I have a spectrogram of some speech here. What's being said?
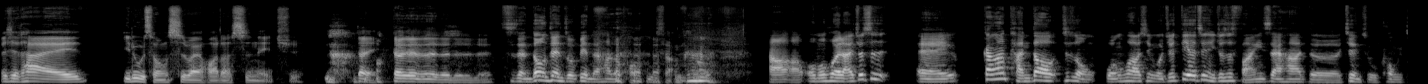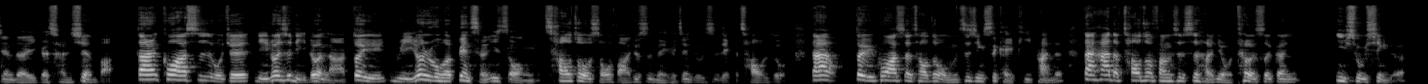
而且他还一路从室外滑到室内去。对对对对对对对对，整栋建筑变成他的跑步场。好好，我们回来就是哎。刚刚谈到这种文化性，我觉得第二件事情就是反映在它的建筑空间的一个呈现吧。当然，库哈斯我觉得理论是理论啦，对于理论如何变成一种操作手法，就是每个建筑师的一个操作。当然，对于库哈斯的操作，我们至今是可以批判的，但它的操作方式是很有特色跟艺术性的，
